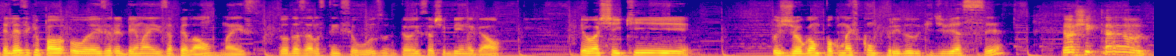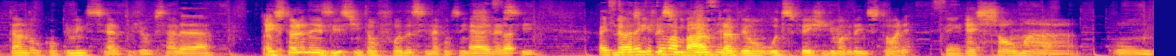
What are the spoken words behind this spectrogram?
Beleza que o, o laser é bem mais apelão, mas todas elas têm seu uso, então isso eu achei bem legal. Eu achei que o jogo é um pouco mais comprido do que devia ser. Eu achei que tá, tá no comprimento certo o jogo, sabe? É. A história não existe, então foda-se, né? Como se a gente é, tivesse. A história é que tem uma base. pra ver um, o desfecho de uma grande história. Sim. É só uma. Um,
